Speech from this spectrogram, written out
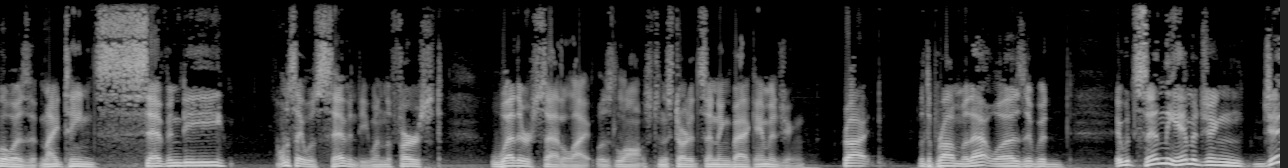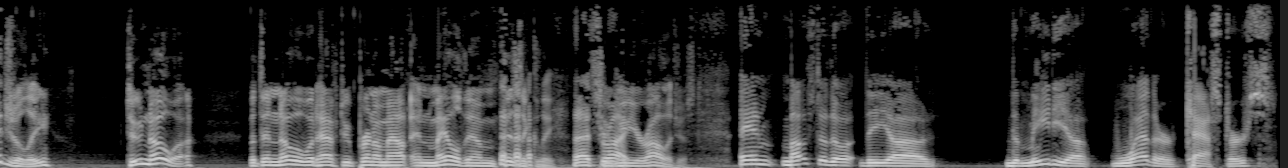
what was it, 1970? I want to say it was 70 when the first weather satellite was launched and started sending back imaging. Right. But the problem with that was it would it would send the imaging digitally to NOAA, but then NOAA would have to print them out and mail them physically. That's to a right. meteorologist. And most of the the uh, the media weather casters,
